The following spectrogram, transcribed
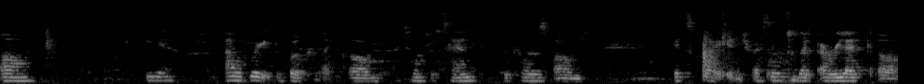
Um, yeah, I would rate the book like um, a ten out of ten because um, it's quite interesting because like I really like uh,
